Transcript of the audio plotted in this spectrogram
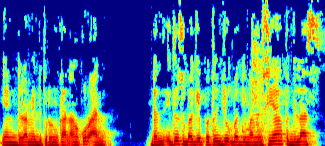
yang dalam yang diturunkan Al-Qur'an. Dan itu sebagai petunjuk bagi manusia, penjelas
